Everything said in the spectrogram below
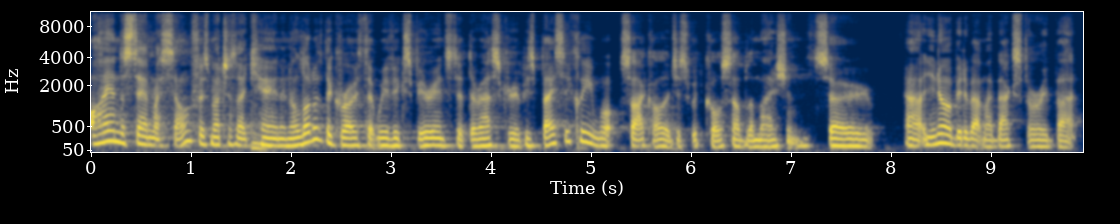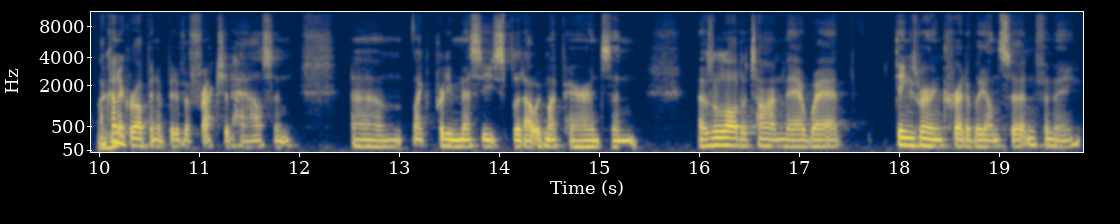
I understand myself as much as I can. And a lot of the growth that we've experienced at the Rask Group is basically what psychologists would call sublimation. So uh, you know a bit about my backstory, but mm-hmm. I kind of grew up in a bit of a fractured house and um, like pretty messy, split up with my parents. And there was a lot of time there where things were incredibly uncertain for me.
